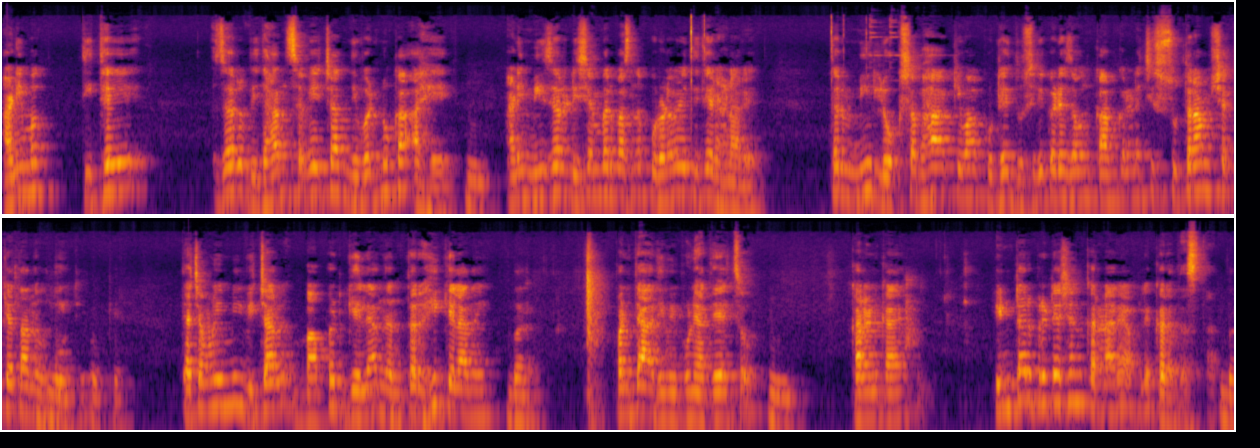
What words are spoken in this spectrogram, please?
आणि मग तिथे जर विधानसभेच्या निवडणुका आहेत हम्म. आणि मी जर डिसेंबरपासून पूर्ण वेळ तिथे राहणार आहे तर मी लोकसभा किंवा कुठे दुसरीकडे जाऊन काम करण्याची सुतराम शक्यता नव्हती. ओके. त्याच्यामुळे मी विचार बापट गेल्यानंतरही केला नाही. बर. पण त्याआधी मी पुण्यात यायचो. कारण काय? इंटरप्रिटेशन करणारे आपले करत असतात. बर.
